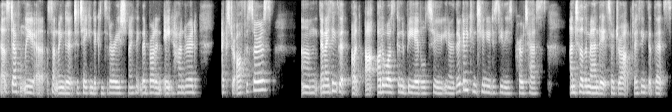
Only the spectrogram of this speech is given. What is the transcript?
That's definitely uh, something to, to, take into consideration. I think they brought in 800 extra officers. Um, and I think that Ottawa is going to be able to, you know, they're going to continue to see these protests until the mandates are dropped. I think that that's,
